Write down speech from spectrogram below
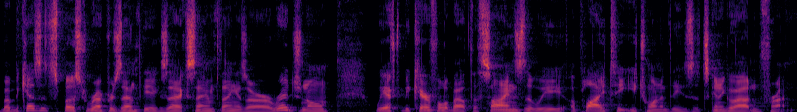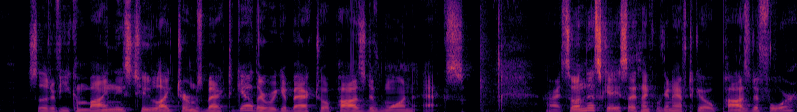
But because it's supposed to represent the exact same thing as our original, we have to be careful about the signs that we apply to each one of these. It's going to go out in front so that if you combine these two like terms back together, we get back to a positive 1x. All right, so in this case, I think we're going to have to go positive 4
